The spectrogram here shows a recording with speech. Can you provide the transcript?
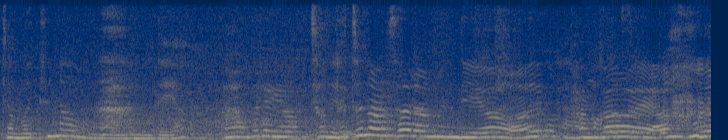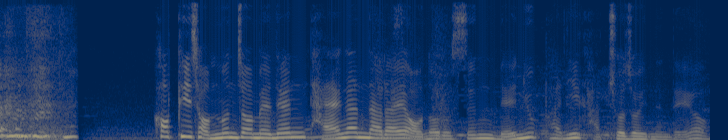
저 베트남 왔는데요. 아 그래요? 저 베트남 사람인데요. 아이고 반가워요. 커피 전문점에는 다양한 나라의 언어로 쓴 메뉴판이 갖춰져 있는데요.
